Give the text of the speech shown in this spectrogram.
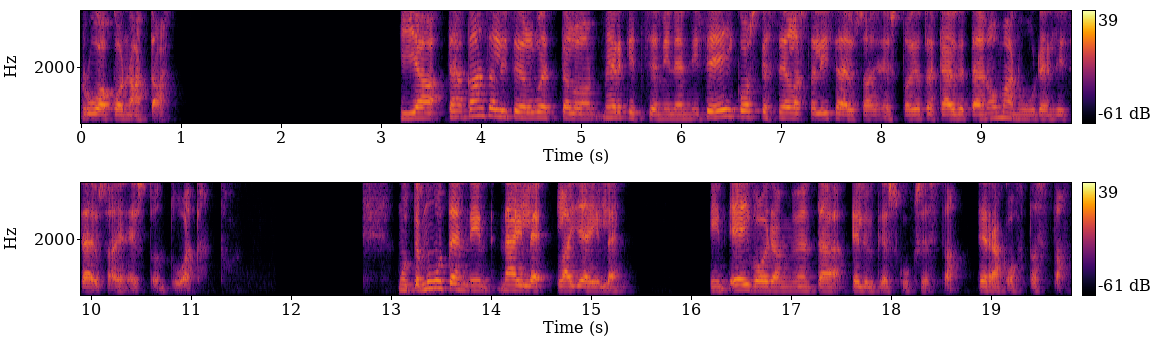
ruokonata ja tähän kansalliseen luetteloon merkitseminen, niin se ei koske sellaista lisäysaineistoa, jota käytetään oman uuden lisäysaineiston tuotantoon. Mutta muuten niin näille lajeille niin ei voida myöntää elykeskuksesta eräkohtaista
